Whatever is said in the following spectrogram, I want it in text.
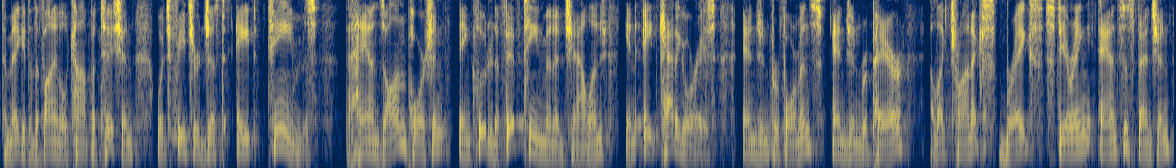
to make it to the final competition, which featured just eight teams. The hands on portion included a 15 minute challenge in eight categories engine performance, engine repair, electronics, brakes, steering, and suspension,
